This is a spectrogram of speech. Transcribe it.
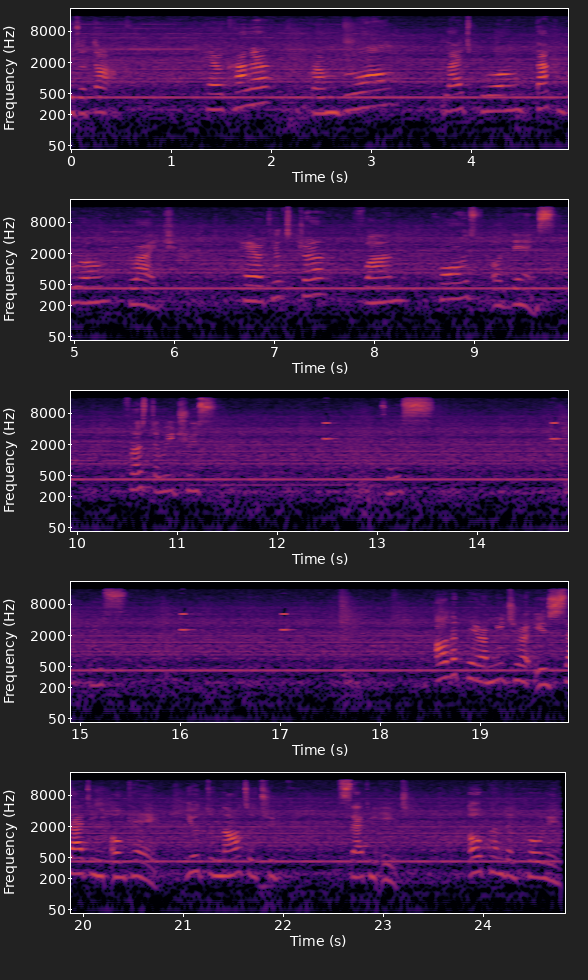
to the dark. Hair color from brown, light brown, dark brown, black. Hair texture, fine, coarse, or dense. First, we choose this, this. All the parameter is setting OK. You do not to setting it. Open the cooling.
